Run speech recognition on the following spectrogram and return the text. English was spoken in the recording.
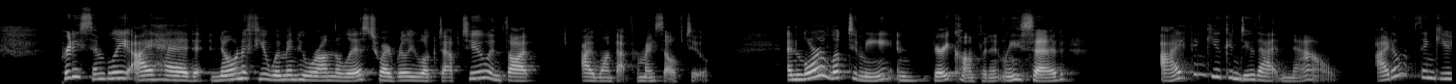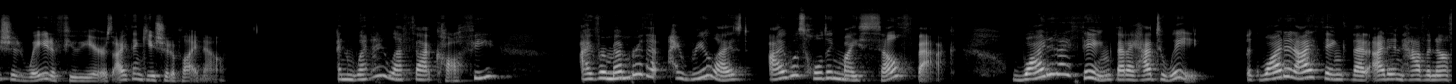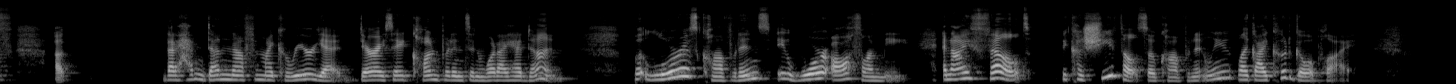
Pretty simply, I had known a few women who were on the list who I really looked up to and thought, I want that for myself too. And Laura looked at me and very confidently said, I think you can do that now. I don't think you should wait a few years. I think you should apply now. And when I left that coffee, I remember that I realized I was holding myself back. Why did I think that I had to wait? Like, why did I think that I didn't have enough, uh, that I hadn't done enough in my career yet? Dare I say, confidence in what I had done? But Laura's confidence, it wore off on me. And I felt, because she felt so confidently, like I could go apply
